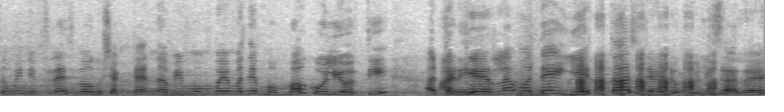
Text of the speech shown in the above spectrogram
तुम्ही डिफरन्स बघू शकता नवी मुंबईमध्ये मम्मा कुली होती. आता केरलामध्ये येताच डॅडू कुली झालंय.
